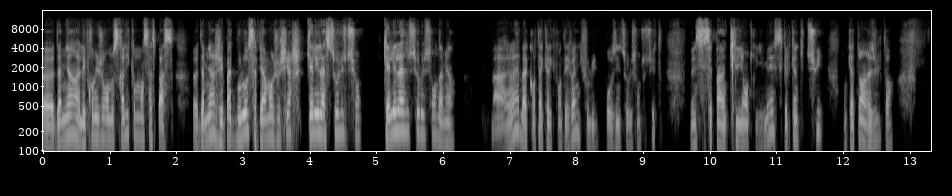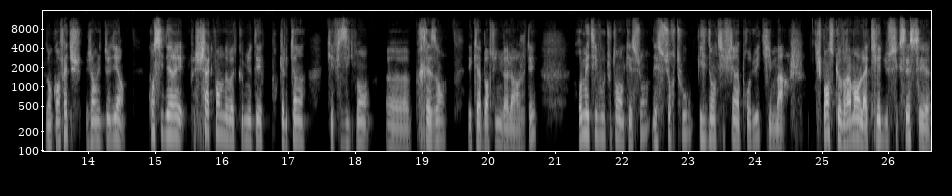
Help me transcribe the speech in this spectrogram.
euh, Damien, les premiers jours en Australie, comment ça se passe? Euh, Damien, j'ai pas de boulot, ça fait un que je cherche. Quelle est la solution? Quelle est la solution, Damien? Bah bah quand tu as quelqu'un au téléphone, il faut lui proposer une solution tout de suite. Même si c'est pas un client entre guillemets, c'est quelqu'un qui te suit, donc attend un résultat. Donc en fait, j'ai envie de te dire, considérez chaque membre de votre communauté pour quelqu'un qui est physiquement présent et qui apporte une valeur ajoutée. Remettez-vous tout en question et surtout identifiez un produit qui marche. Je pense que vraiment la clé du succès, c'est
